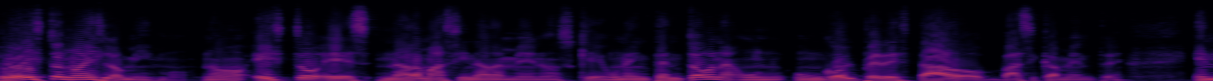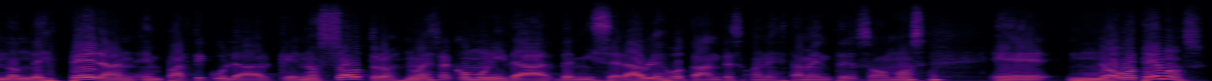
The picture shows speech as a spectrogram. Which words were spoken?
Pero esto no es lo mismo, ¿no? Esto es nada más y nada menos que una intentona, un, un golpe de Estado, básicamente, en donde esperan en particular que nosotros, nuestra comunidad de miserables votantes, honestamente somos, eh, no votemos.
